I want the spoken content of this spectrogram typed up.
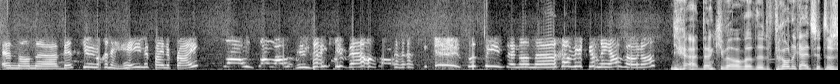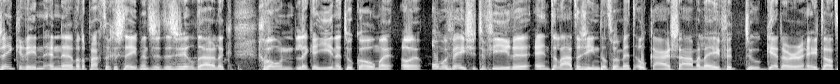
En dan eh, wens ik jullie nog een hele fijne Pride. Dankjewel. Tot ziens. En dan eh, gaan we weer terug naar jou, Ronald. Ja, dankjewel. De vrolijkheid zit er zeker in. En eh, wat een prachtige statements. Het is heel duidelijk. Gewoon lekker hier naartoe komen eh, om een feestje te vieren. En te laten zien dat we met elkaar samenleven. Together heet dat.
